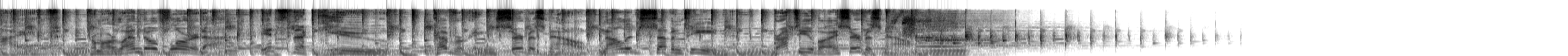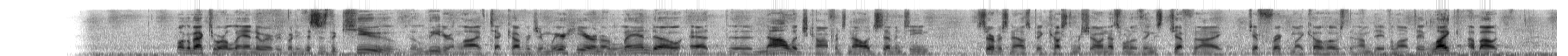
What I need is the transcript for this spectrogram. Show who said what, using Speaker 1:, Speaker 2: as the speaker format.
Speaker 1: Live from Orlando, Florida, it's theCUBE. Covering ServiceNow Knowledge 17. Brought to you by ServiceNow.
Speaker 2: Welcome back to Orlando, everybody. This is theCUBE, the leader in live tech coverage, and we're here in Orlando at the Knowledge Conference, Knowledge 17, ServiceNow's big customer show, and that's one of the things Jeff and I, Jeff Frick, my co-host, and I'm Dave Vellante, like about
